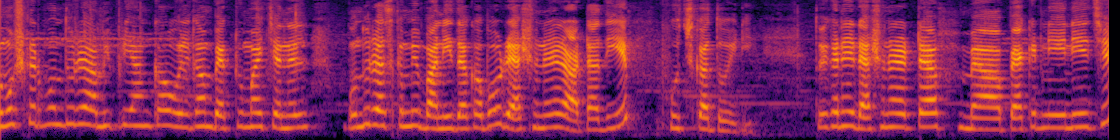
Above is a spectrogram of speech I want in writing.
নমস্কার বন্ধুরা, আমি Priyanka welcome back to my channel বন্ধুরা, আজকে আমি বানিয়ে দেখাবো রেশনের আটা দিয়ে ফুচকা তৈরি। তো এখানে রেশনের একটা প্যাকেট নিয়ে নিয়েছে,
